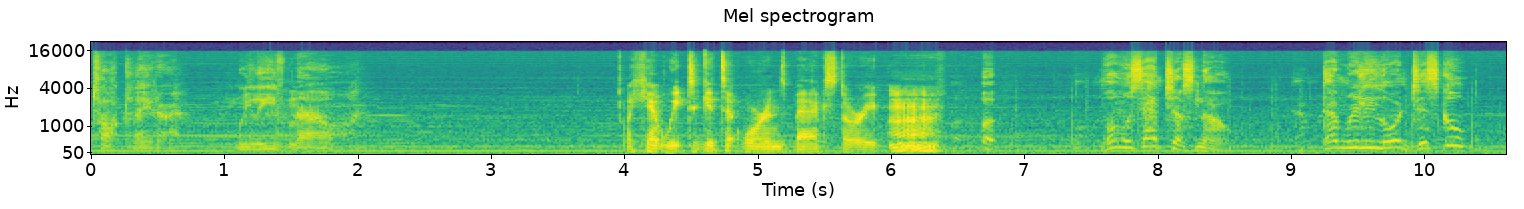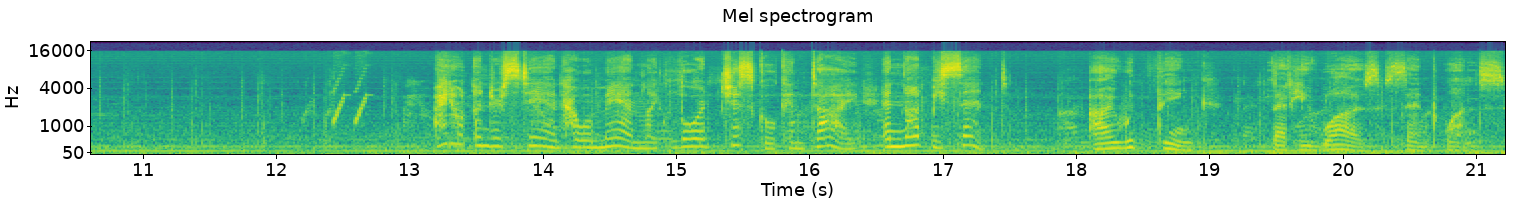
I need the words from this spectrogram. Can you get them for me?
Talk later. We leave now. I can't wait to get to Auron's backstory. Mm. What was that just now? That really Lord Jyscal? I don't understand how a man like Lord Jyscal can die and not be sent. I would think that he was sent once,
